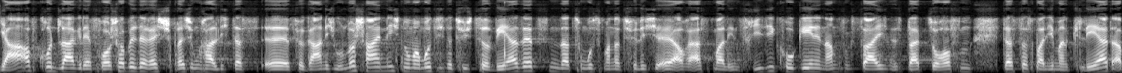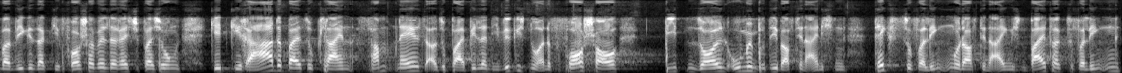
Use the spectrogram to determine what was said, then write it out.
Ja, auf Grundlage der Vorschaubilderrechtsprechung halte ich das äh, für gar nicht unwahrscheinlich. Nur man muss sich natürlich zur Wehr setzen. Dazu muss man natürlich äh, auch erstmal ins Risiko gehen, in Anführungszeichen. Es bleibt zu hoffen, dass das mal jemand klärt. Aber wie gesagt, die Vorschaubilderrechtsprechung geht gerade bei so kleinen Thumbnails, also bei Bildern, die wirklich nur eine Vorschau bieten sollen, um im Prinzip auf den eigentlichen Text zu verlinken oder auf den eigentlichen Beitrag zu verlinken,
